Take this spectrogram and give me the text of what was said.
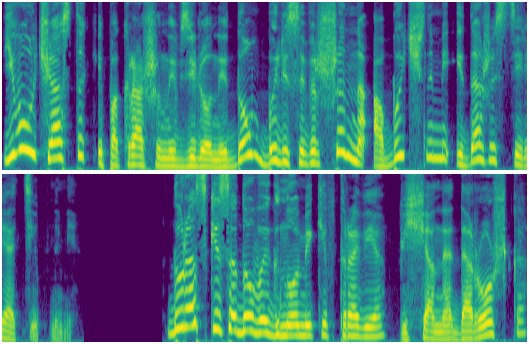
Его участок и покрашенный в зеленый дом были совершенно обычными и даже стереотипными. Дурацкие садовые гномики в траве, песчаная дорожка,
